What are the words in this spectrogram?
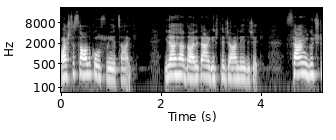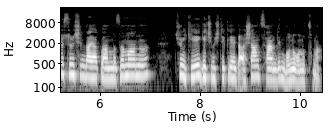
Başta sağlık olsun yeter ki. İlahi adalet er geç tecelli edecek. Sen güçlüsün şimdi ayaklanma zamanı. Çünkü geçmiştekileri de aşan sendin bunu unutma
